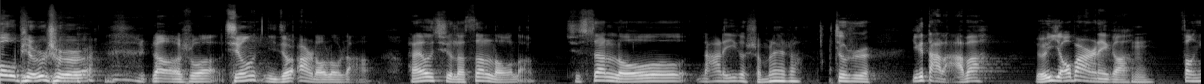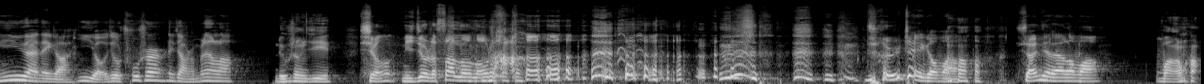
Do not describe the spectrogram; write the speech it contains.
剥皮儿吃。”然后说：“行，你就是二楼楼长。”后来又去了三楼了，去三楼拿了一个什么来着？就是一个大喇叭，有一摇把儿那个，嗯，放音乐那个，一有就出声儿，那叫什么来了？留声机。行，你就是三楼楼长，就是这个吗？想起来了吗？忘了。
